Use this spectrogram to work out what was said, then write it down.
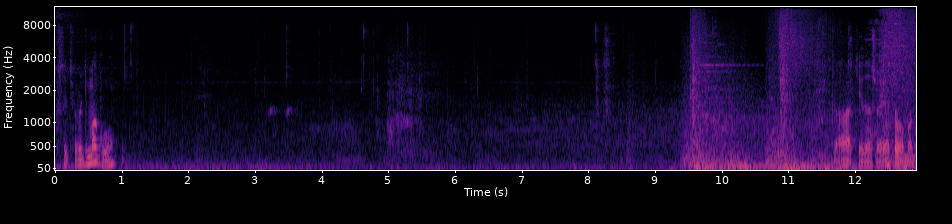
Кстати, вроде могу. Так, я даже этого могу.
